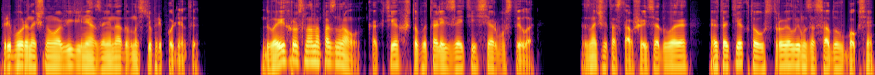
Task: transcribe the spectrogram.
приборы ночного видения за ненадобностью приподняты. Двоих Руслан опознал, как тех, что пытались зайти сербу с тыла. Значит, оставшиеся двое — это те, кто устроил им засаду в боксе.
